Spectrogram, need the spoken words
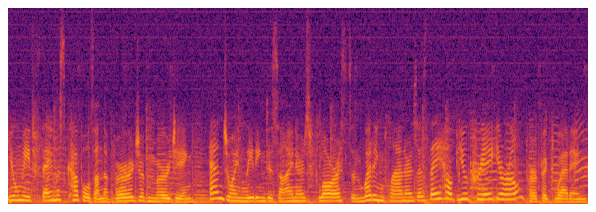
You'll meet famous couples on the verge of merging and join leading designers, florists, and wedding planners as they help you create your own perfect wedding.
